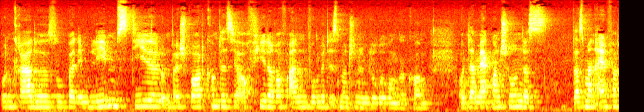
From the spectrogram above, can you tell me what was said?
Und gerade so bei dem Lebensstil und bei Sport kommt es ja auch viel darauf an, womit ist man schon in Berührung gekommen. Und da merkt man schon, dass, dass man einfach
